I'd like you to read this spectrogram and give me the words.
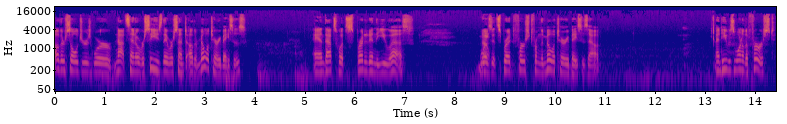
Other soldiers were not sent overseas, they were sent to other military bases. And that's what spread it in the U.S. Was Now- it spread first from the military bases out. And he was one of the first.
